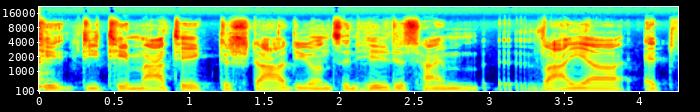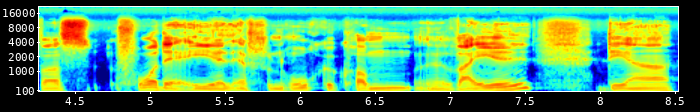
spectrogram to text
The die Thematik des Stadions in Hildesheim äh, war ja etwas vor der ELF schon hochgekommen, äh, weil der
